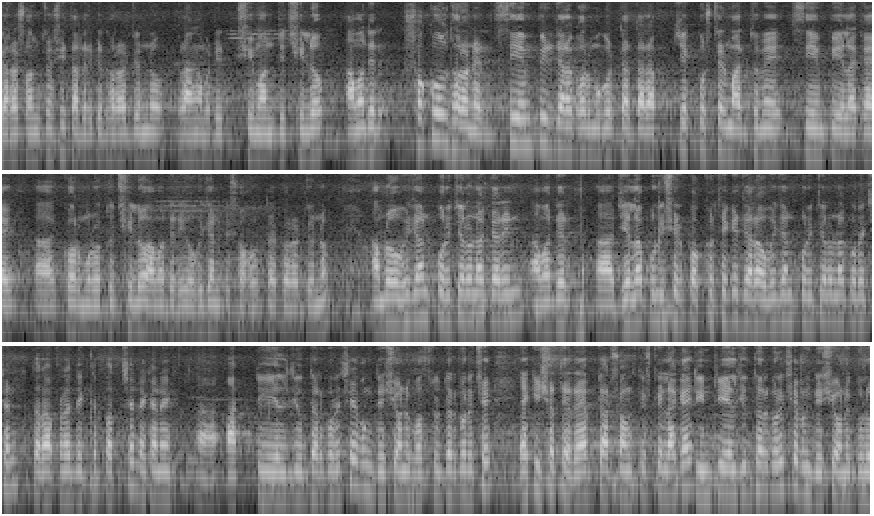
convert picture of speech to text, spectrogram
যারা সন্ত্রাসী, তাদেরকে ধরার জন্য রাঙামাটির সীমান্তে ছিল। আমাদের সকল ধরনের সিএমপির যারা কর্মকর্তা, তারা চেকপোস্টের মাধ্যমে সিএমপি এলাকায় কর্মরত ছিল আমাদের এই অভিযানকে সহায়তা করার জন্য। আমরা অভিযান পরিচালনাকালীন আমাদের জেলা পুলিশের পক্ষ থেকে যারা অভিযান পরিচালনা করেছেন, তারা আপনারা দেখতে পাচ্ছেন এখানে আটটি এলজি উদ্ধার করেছে এবং দেশীয় অনেক অস্ত্র উদ্ধার করেছে। একই সাথে র্যাব তার সংশ্লিষ্ট এলাকায় তিনটি এলজি উদ্ধার করেছে এবং দেশীয় অনেকগুলো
